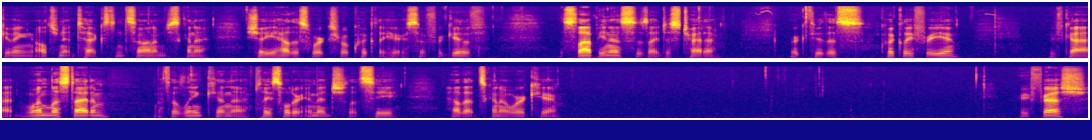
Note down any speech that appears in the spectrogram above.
giving alternate text and so on. I'm just going to show you how this works real quickly here. So forgive the sloppiness as I just try to work through this quickly for you. We've got one list item with a link and a placeholder image. Let's see how that's going to work here. Refresh.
